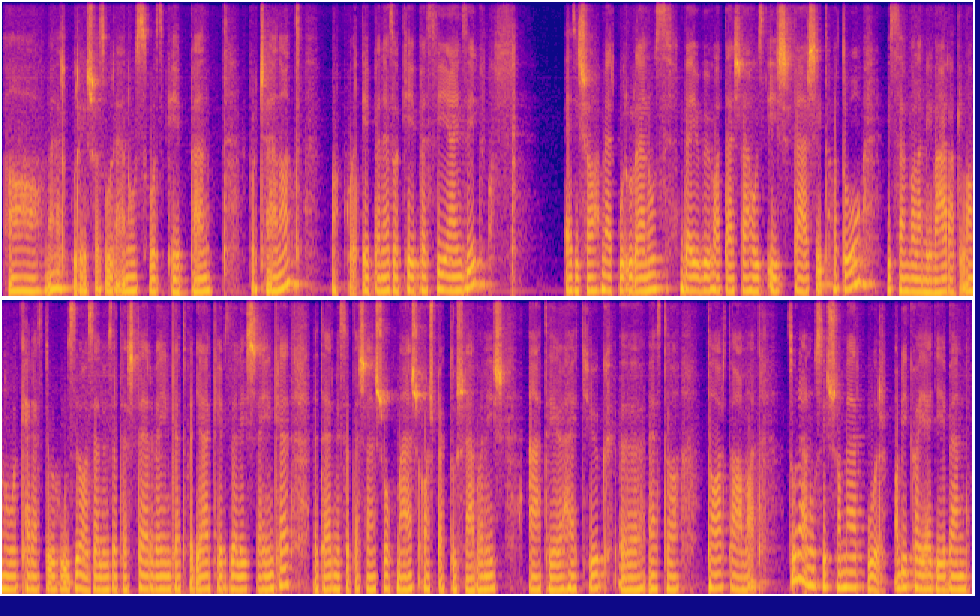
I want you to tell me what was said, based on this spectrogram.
a Merkur és az Uránuszhoz éppen, bocsánat, akkor éppen ez a kép, ez hiányzik. Ez is a Merkur-Uránusz bejövő hatásához is társítható, hiszen valami váratlanul keresztül húzza az előzetes terveinket vagy elképzeléseinket, de természetesen sok más aspektusában is átélhetjük ezt a tartalmat. Az Uránusz és a Merkur a Bika jegyében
